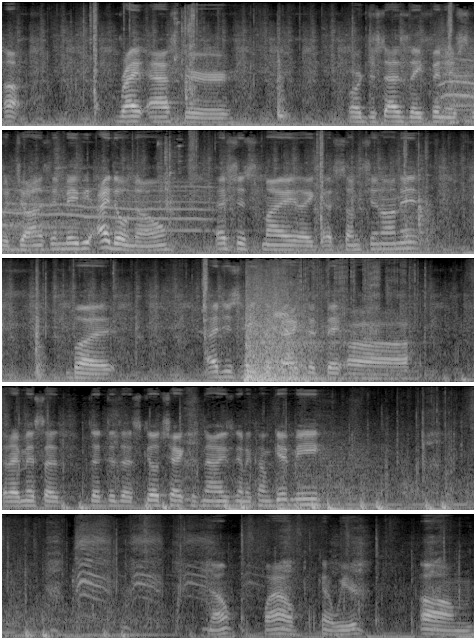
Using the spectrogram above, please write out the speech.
up right after or just as they finished with Jonathan maybe? I don't know. That's just my like assumption on it. But I just hate the fact that they uh that I missed that that did that skill check because now he's gonna come get me. No? Wow. Kind of weird. Um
